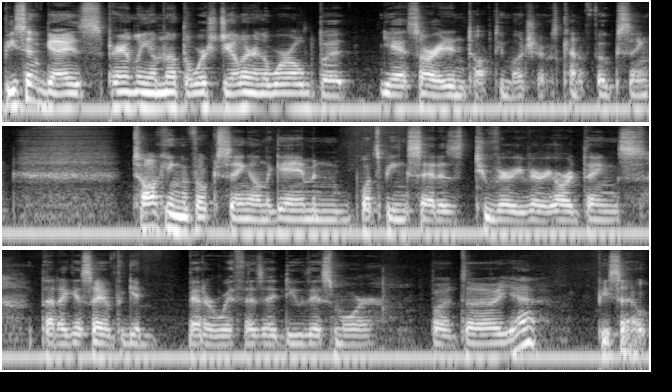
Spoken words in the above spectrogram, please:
peace out guys. Apparently I'm not the worst jailer in the world, but yeah, sorry I didn't talk too much. I was kind of focusing talking and focusing on the game and what's being said is two very very hard things that I guess I have to get better with as I do this more. But uh, yeah, peace out.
